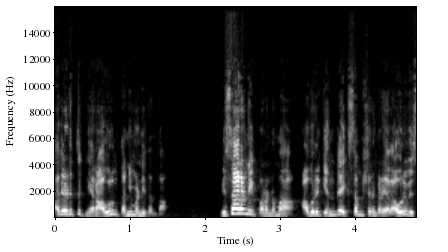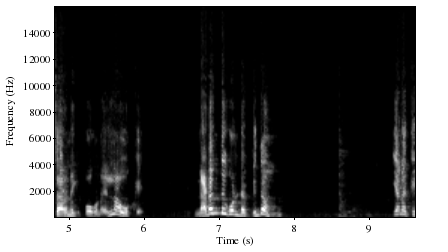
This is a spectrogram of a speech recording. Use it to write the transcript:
அதை எடுத்துக்கங்க. ஏன்னா அவரும் தனி மனிதன் தான். விசாரணை பண்ணணுமா? அவருக்கு எந்த எக்ஸம்ஷனும் கிடையாது. அவரு விசாரணைக்கு போகணும். எல்லாம் ஓகே. நடந்து கொண்ட விதம் எனக்கு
